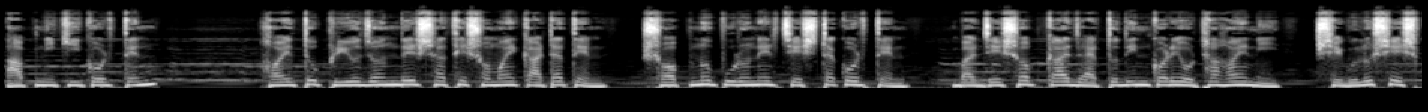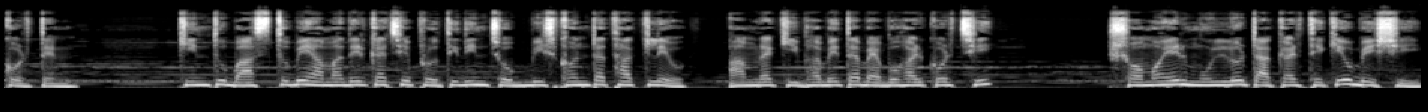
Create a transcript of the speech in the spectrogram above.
আপনি কি করতেন? হয়তো প্রিয়জনদের সাথে সময় কাটাতেন স্বপ্ন পূরণের চেষ্টা করতেন বা যেসব কাজ এতদিন করে ওঠা হয়নি, সেগুলো শেষ করতেন। কিন্তু বাস্তবে আমাদের কাছে প্রতিদিন চব্বিশ ঘণ্টা থাকলেও আমরা কীভাবে তা ব্যবহার করছি? সময়ের মূল্য টাকার থেকেও বেশি।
